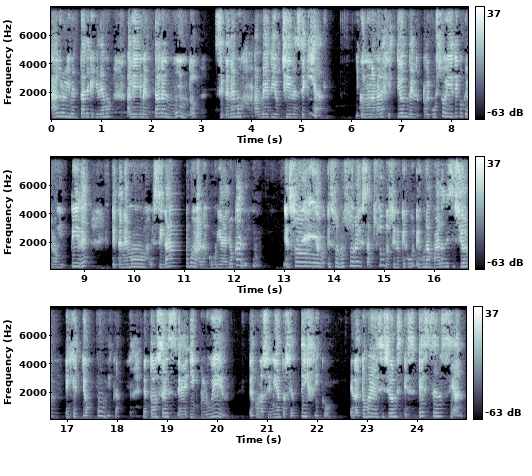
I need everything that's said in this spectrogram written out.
agroalimentaria que queremos alimentar al mundo si tenemos a medio Chile en sequía y con una mala gestión del recurso hídrico que nos impide que tenemos sin agua a las comunidades locales. Eso, eso no solo es absurdo, sino que es una mala decisión en gestión pública. Entonces, eh, incluir el conocimiento científico en la toma de decisiones es esencial.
